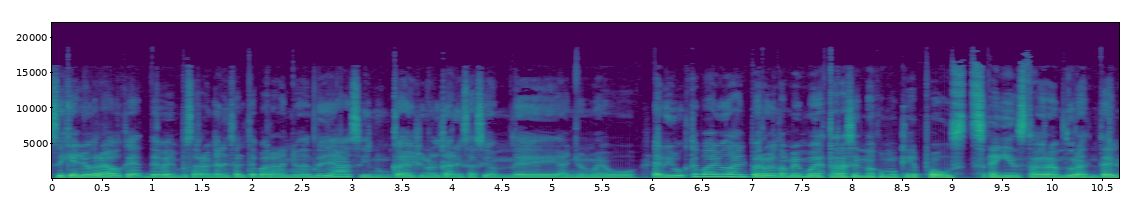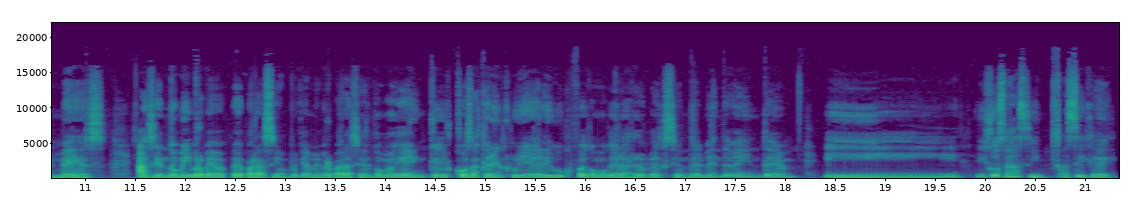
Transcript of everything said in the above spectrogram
Así que yo creo que debes empezar a organizarte para el año desde ya. Si nunca has hecho una organización de año nuevo, el ebook te puede ayudar, pero yo también voy a estar haciendo como que posts en Instagram durante el mes, haciendo mi propia preparación, porque mi preparación como que en cosas que no incluyen el ebook fue como que la reflexión del 2020 y, y cosas así. Así que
